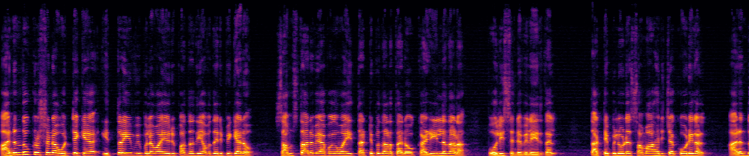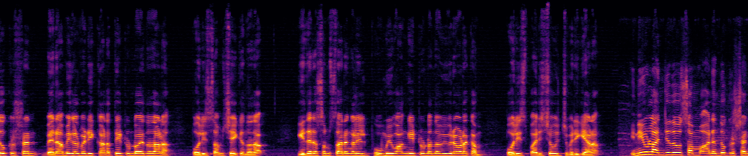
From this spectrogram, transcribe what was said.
അനന്തു കൃഷ്ണന് ഒറ്റയ്ക്ക് ഇത്രയും വിപുലമായ ഒരു പദ്ധതി അവതരിപ്പിക്കാനോ സംസ്ഥാന വ്യാപകമായി തട്ടിപ്പ് നടത്താനോ കഴിയില്ലെന്നാണ് പോലീസിന്റെ വിലയിരുത്തൽ. തട്ടിപ്പിലൂടെ സമാഹരിച്ച കോടികൾ അനന്തു കൃഷ്ണൻ ബെനാമികൾ വഴി കടത്തിയിട്ടുണ്ടോ എന്നതാണ് പോലീസ് സംശയിക്കുന്നത്. ഇതര സംസ്ഥാനങ്ങളിൽ ഭൂമി വാങ്ങിയിട്ടുണ്ടെന്ന വിവരമടക്കം പോലീസ് പരിശോധിച്ചു വരികയാണ്. ഇനിയുള്ള അഞ്ചു ദിവസം അനന്തു കൃഷ്ണൻ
